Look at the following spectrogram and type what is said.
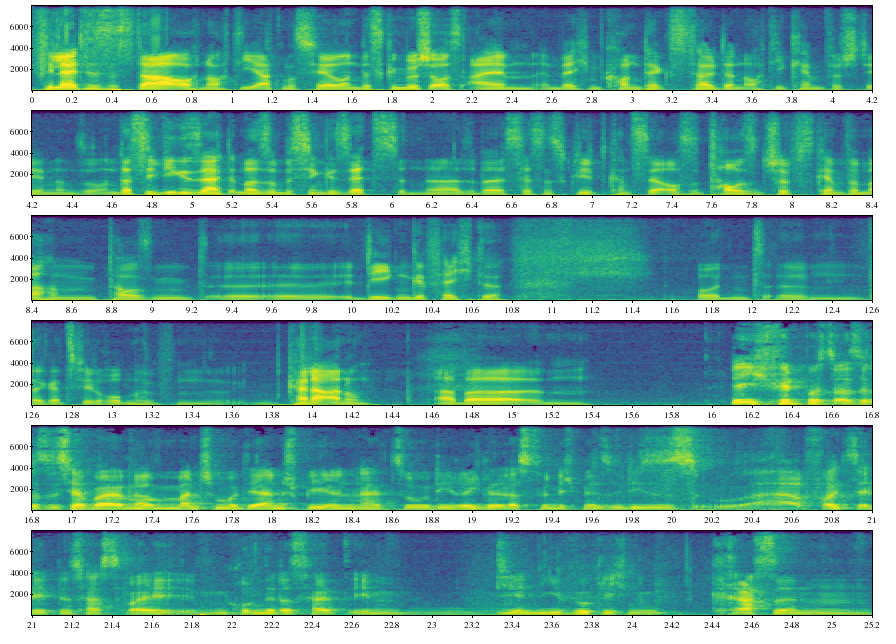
vielleicht ist es da auch noch die Atmosphäre und das Gemisch aus allem, in welchem Kontext halt dann auch die Kämpfe stehen und so. Und dass sie, wie gesagt, immer so ein bisschen gesetzt sind. Ne? Also bei Assassin's Creed kannst du ja auch so tausend Schiffskämpfe machen, tausend äh, äh, Degengefechte und ähm, da ganz viel rumhüpfen. Keine Ahnung. Aber ähm, ich finde bloß, also das ist ja bei Ja. manchen modernen Spielen halt so die Regel, dass du nicht mehr so dieses uh, Erfolgserlebnis hast, weil im Grunde das halt eben dir nie wirklich einen krassen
